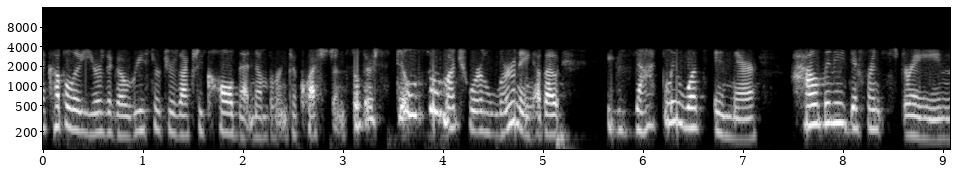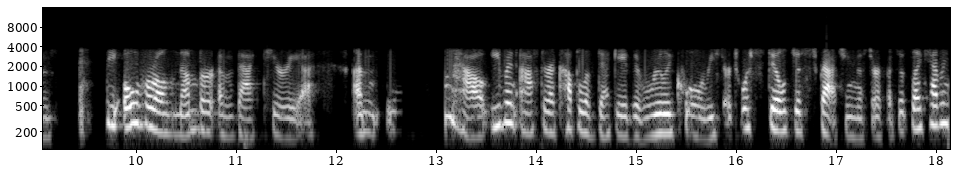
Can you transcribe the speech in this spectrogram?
a couple of years ago, researchers actually called that number into question. So there's still so much we're learning about exactly what's in there, how many different strains, the overall number of bacteria. Um, somehow, even after a couple of decades of really cool research, we're still just scratching the surface. It's like having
